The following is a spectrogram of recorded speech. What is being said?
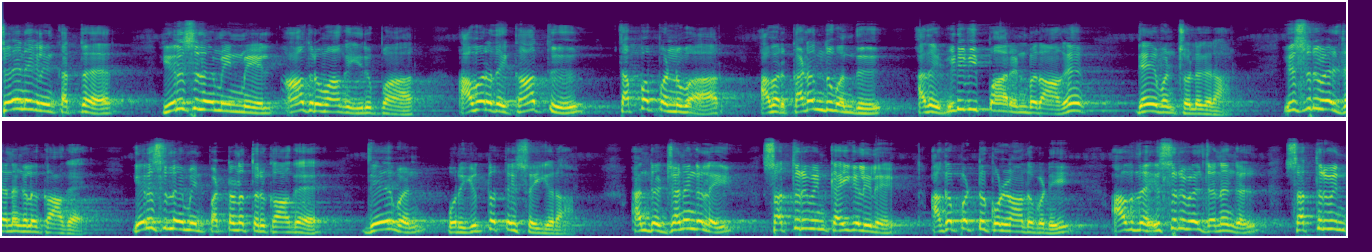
சேனைகளின் கத்தர் எருசலேமின் மேல் ஆதரவாக இருப்பார். அவர் அதை காத்து தப்ப பண்ணுவார். அவர் கடந்து வந்து அதை விடுவிப்பார் என்பதாக தேவன் சொல்லுகிறார். இஸ்ரேல் ஜனங்களுக்காக எருசலேமின் பட்டணத்திற்காக தேவன் ஒரு யுத்தத்தை செய்கிறார். அந்த ஜனங்களை சத்துருவின் கைகளிலே அகப்பட்டு கொள்ளாதபடி அந்த இஸ்ரேல் ஜனங்கள் சத்ருவின்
